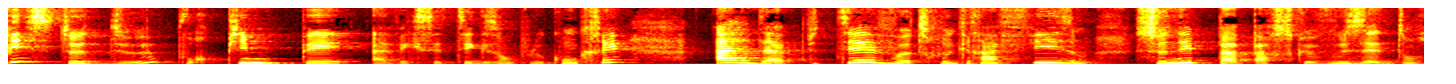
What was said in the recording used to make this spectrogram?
Piste 2, pour pimper avec cet exemple concret, adaptez votre graphisme. Ce n'est pas parce que vous êtes dans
